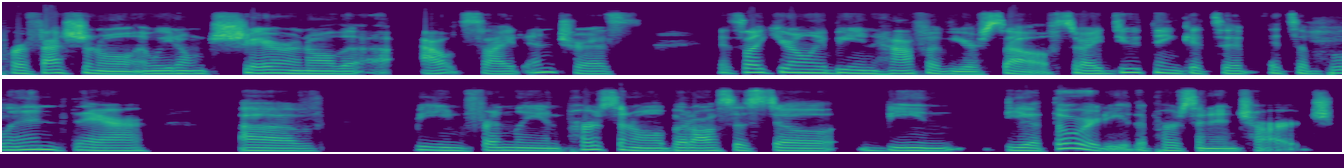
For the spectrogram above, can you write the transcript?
professional and we don't share in all the uh, outside interests. It's like you're only being half of yourself. So I do think it's a it's a blend there of being friendly and personal, but also still being the authority, the person in charge.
